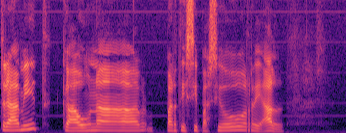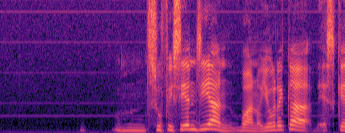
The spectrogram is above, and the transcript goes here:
tràmit que una participació real. Mm, suficients hi han? Bueno, jo crec que és que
